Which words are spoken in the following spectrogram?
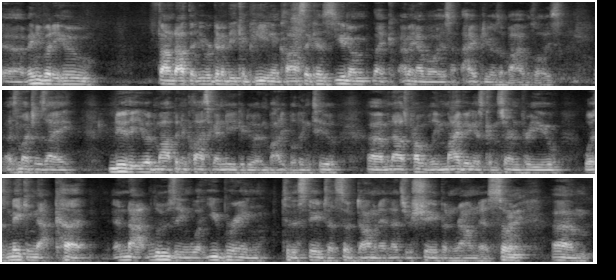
uh, anybody who found out that you were going to be competing in classic because you know like I mean I've always hyped you as a bi was always as much as I knew that you would mop it in classic I knew you could do it in bodybuilding too um, and that was probably my biggest concern for you was making that cut and not losing what you bring to the stage that's so dominant and that's your shape and roundness so Right. um,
